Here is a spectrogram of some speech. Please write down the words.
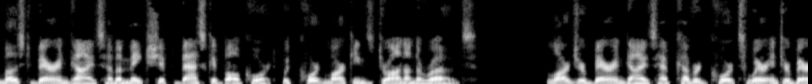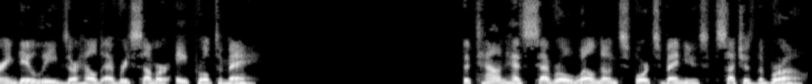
Most barangays have a makeshift basketball court, with court markings drawn on the roads. Larger barangays have covered courts where interbarangay leagues are held every summer, April to May. The town has several well-known sports venues, such as the Bro.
